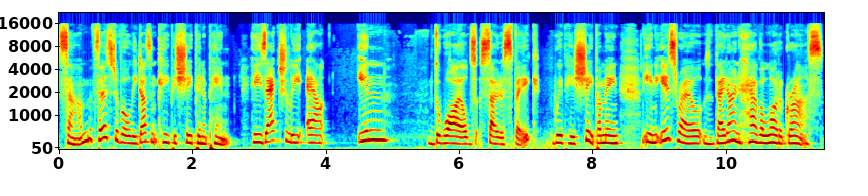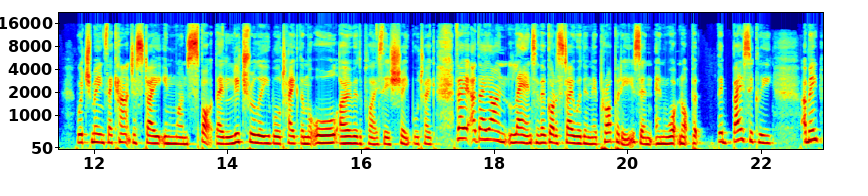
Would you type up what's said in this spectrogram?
psalm. First of all, he doesn't keep his sheep in a pen. He's actually out in the wilds, so to speak, with his sheep. I mean, in Israel, they don't have a lot of grass, which means they can't just stay in one spot. They literally will take them all over the place. Their sheep will take, they, they own land, so they've got to stay within their properties and, and whatnot, but they're basically, I mean,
